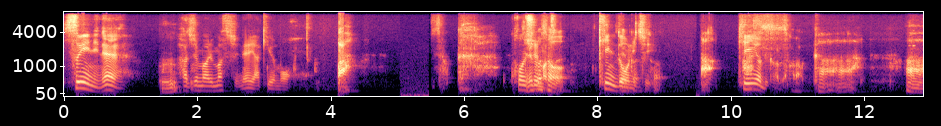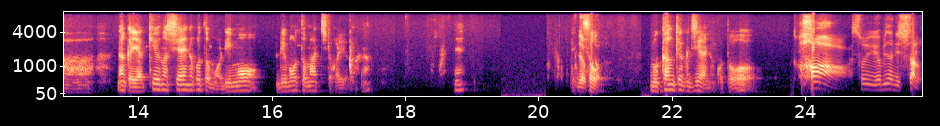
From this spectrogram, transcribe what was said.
ついにね、うん。始まりますしね、野球も。あそっか。今週末金土日あ、金曜日からだから。か。ああ、なんか野球の試合のこともリモ、リモートマッチとか言うのかなね。そう。無観客試合のことを、はあ、そういう呼び名にしたの？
